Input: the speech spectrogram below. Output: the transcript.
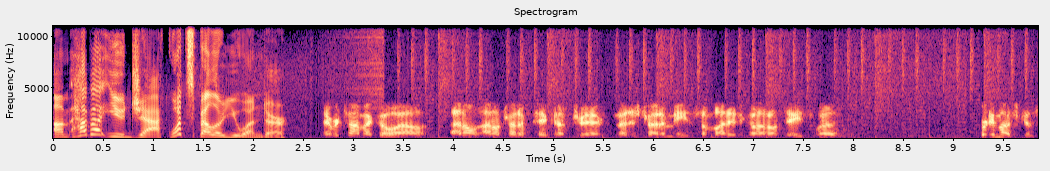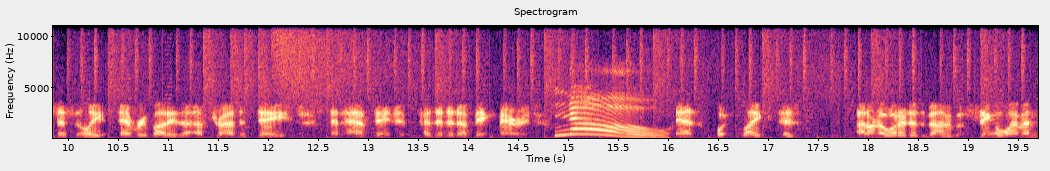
Um, how about you, Jack? What spell are you under? Every time I go out, I don't I don't try to pick up tricks. I just try to meet somebody to go out on dates with. Pretty much consistently, everybody that I've tried to date and have dated has ended up being married. No. And what like is I don't know what it is about me, but single women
